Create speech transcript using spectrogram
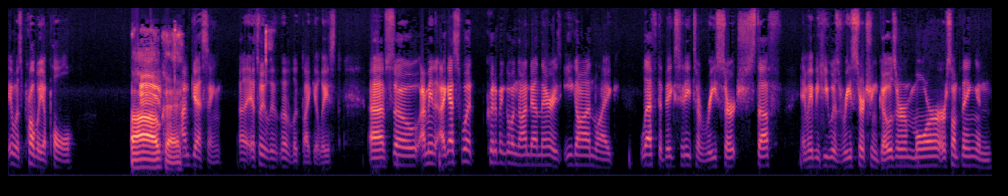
it was probably a pole. Oh, okay. I'm guessing. Uh, it's what it looked like at least. Uh, so I mean, I guess what could have been going on down there is Egon like left the big city to research stuff, and maybe he was researching Gozer more or something, and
